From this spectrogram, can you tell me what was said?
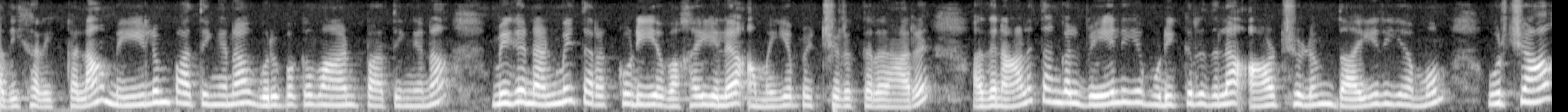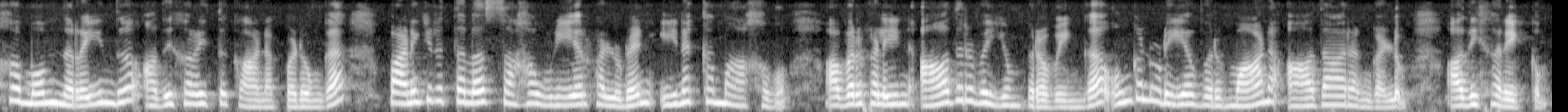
அதிகரிக்கலாம். மேலும் பார்த்தீங்கன்னா குரு பகவான் பார்த்தீங்கன்னா மிக நன்மை தரக்கூடிய வகையில் அமைய பெற்றிருக்கிறாரு. அதனால் தங்கள் வேலையை முடிக்கிறதுல ஆற்றலும் தைரியமும் உற்சாகமும் நிறைந்து அதிகரித்து காணப்படுங்க. பணியிடத்தில் சக ஊழியர்களுடன் இணக்கமாகவும் அவர்களின் ஆதரவையும் பெறுவீங்க. உங்களுடைய வருமான ஆதாரங்களும் அதிகரிக்கும்.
